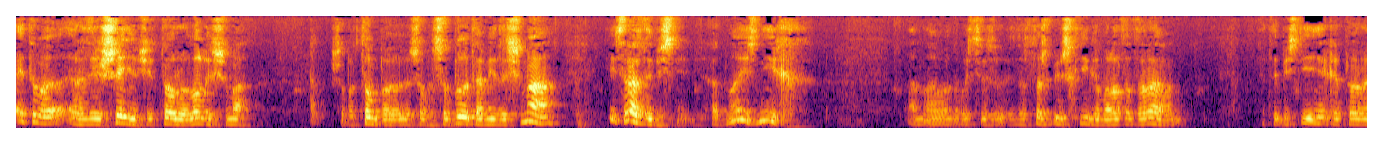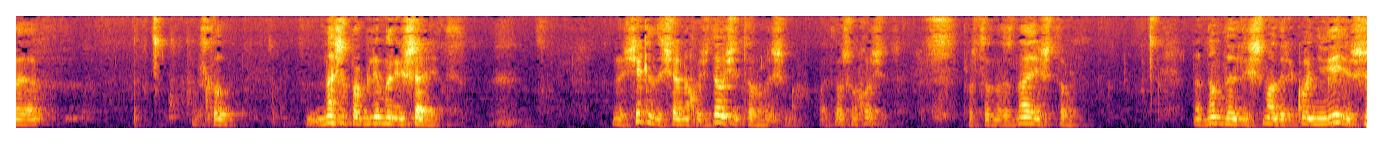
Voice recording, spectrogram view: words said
этого разрешения учить Тору, Лоли Шма, чтобы потом, чтобы, чтобы было там и Шма, есть разные объяснения. Одно из них, оно, допустим, это тоже пишет книга Марата Тара, это объяснение, которое, я бы сказал, наши проблемы решает. Но человек изначально хочет, да, учить Тору лишма. Это то, что он хочет. Просто он знает, что на одном до лишма далеко не видишь.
